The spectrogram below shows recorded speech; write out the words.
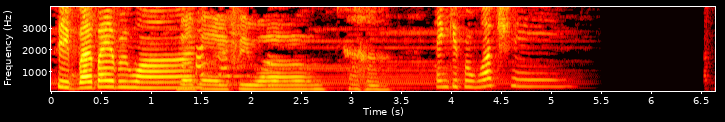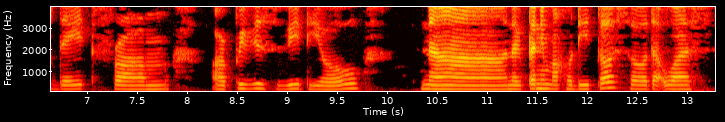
say bye bye everyone Bye bye, everyone. Thank you for watching. Update from our previous video na nagtanim ako dito. So that was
